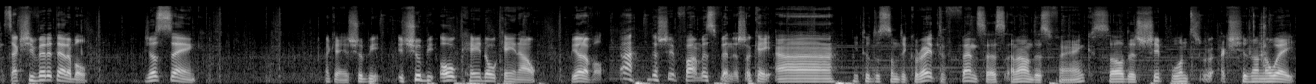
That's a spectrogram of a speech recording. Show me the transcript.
It's actually very terrible. Just saying. Okay, it should be it should be okay okay now. Beautiful. Ah, the ship farm is finished. Okay, uh need to do some decorative fences around this thing so the ship won't actually run away.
